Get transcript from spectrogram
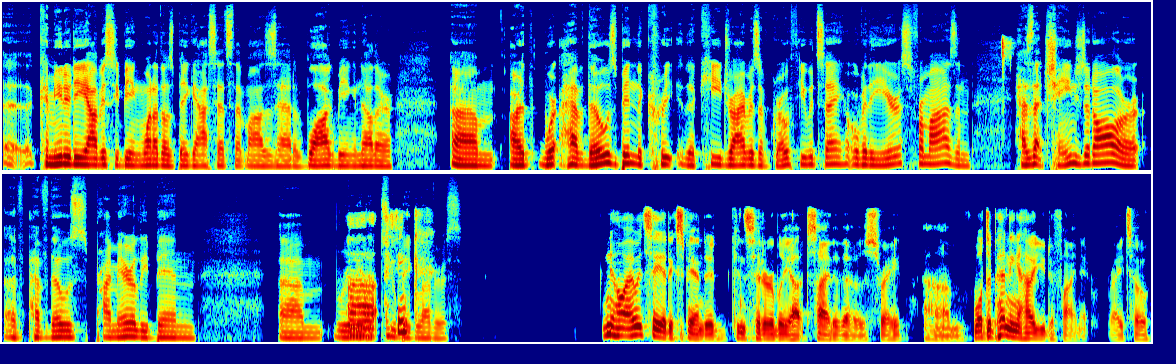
uh, community obviously being one of those big assets that Moz has had, a blog being another. Um, are were, have those been the cre- the key drivers of growth? You would say over the years for Moz, and has that changed at all, or have, have those primarily been um, really uh, the two think, big levers? No, I would say it expanded considerably outside of those, right? Um, well, depending on how you define it, right? So,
